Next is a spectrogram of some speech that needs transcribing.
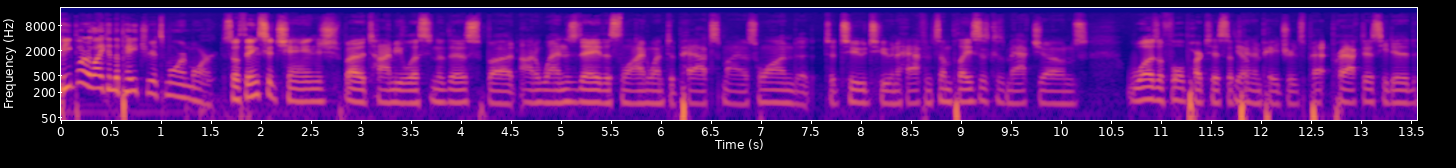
people are liking the Patriots more and more. So things could change by the time you listen to this, but on Wednesday, this line went to Pats minus one to, to two, two and a half in some places because Mac Jones was a full participant Yep. in Patriots pa- practice. He did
